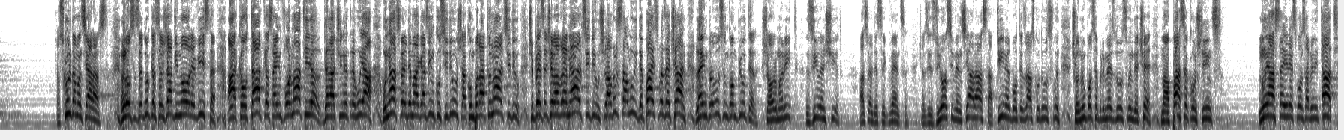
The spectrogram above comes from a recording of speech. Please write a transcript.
și ascultă-mă în seara asta. În loc să se ducă să-și ia din nou o revistă, a căutat că s-a informat el de la cine trebuia un astfel de magazin cu cd și a cumpărat un alt cd și peste ceva vreme alt cd și la vârsta lui de 14 ani l-a introdus în computer și a urmărit zile în șir astfel de secvență. Și a zis, Iosif, în seara asta, tineri botezați cu Duhul Sfânt și eu nu pot să primesc Duhul Sfânt. De ce? Mă apasă conștiință. Nu e asta e responsabilitate.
